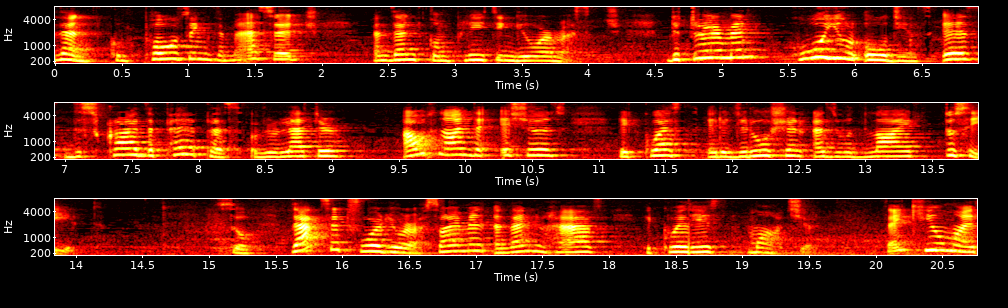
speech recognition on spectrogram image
then composing the message, and then completing your message. Determine who your audience is, describe the purpose of your letter, outline the issues request a resolution as you would like to see it. So that's it for your assignment and then you have a quiz module. Thank you my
